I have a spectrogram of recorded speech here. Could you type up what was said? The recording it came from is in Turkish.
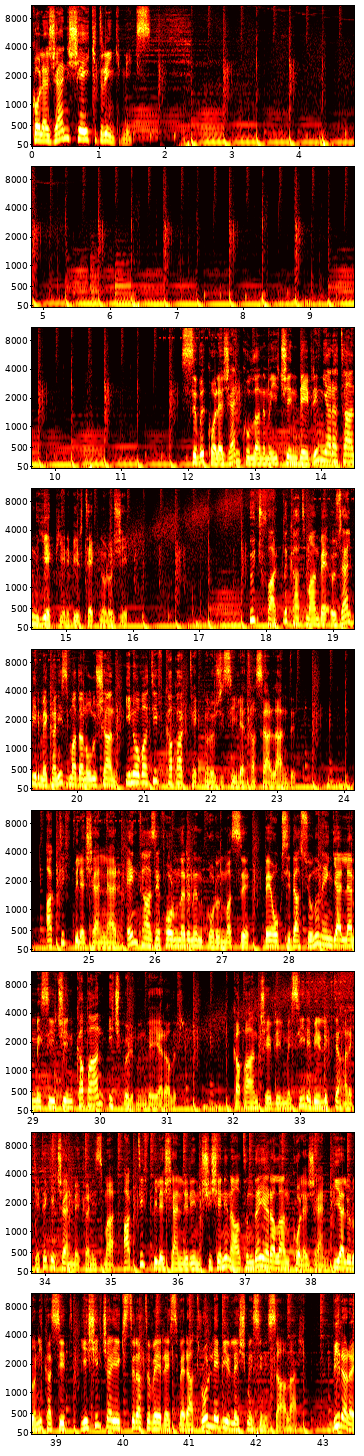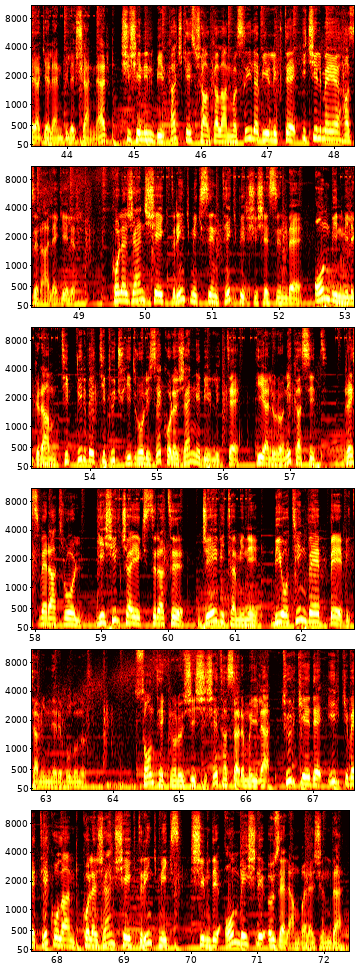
Kolajen Shake Drink Mix. Sıvı kolajen kullanımı için devrim yaratan yepyeni bir teknoloji. Üç farklı katman ve özel bir mekanizmadan oluşan inovatif kapak teknolojisiyle tasarlandı. Aktif bileşenler en taze formlarının korunması ve oksidasyonun engellenmesi için kapağın iç bölümünde yer alır. Kapağın çevrilmesiyle birlikte harekete geçen mekanizma, aktif bileşenlerin şişenin altında yer alan kolajen, hyaluronik asit, yeşil çay ekstratı ve resveratrolle birleşmesini sağlar. Bir araya gelen bileşenler, şişenin birkaç kez çalkalanmasıyla birlikte içilmeye hazır hale gelir. Kolajen Shake Drink Mix'in tek bir şişesinde 10.000 mg tip 1 ve tip 3 hidrolize kolajenle birlikte hyaluronik asit, resveratrol, yeşil çay ekstratı, C vitamini, biyotin ve B vitaminleri bulunur. Son teknoloji şişe tasarımıyla Türkiye'de ilk ve tek olan Kolajen Shake Drink Mix şimdi 15'li özel ambalajında.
